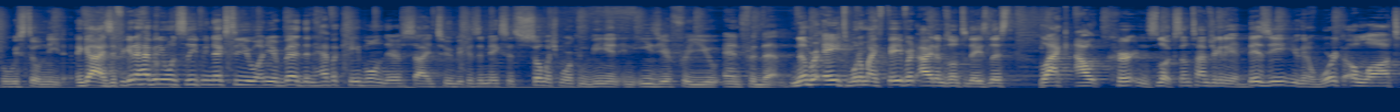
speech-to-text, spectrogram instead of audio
but we still need it. And guys, if you're gonna have anyone sleeping next to you on your bed, then have a cable on their side too, because it makes it so much more convenient and easier for you and for them. Number eight, one of my favorite items on today's list, blackout curtains. Look, sometimes you're gonna get busy, you're gonna work a lot,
